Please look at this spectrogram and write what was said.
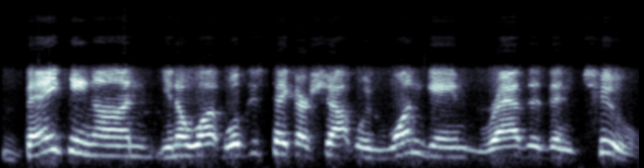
banking on, you know what, we'll just take our shot with one game rather than two.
